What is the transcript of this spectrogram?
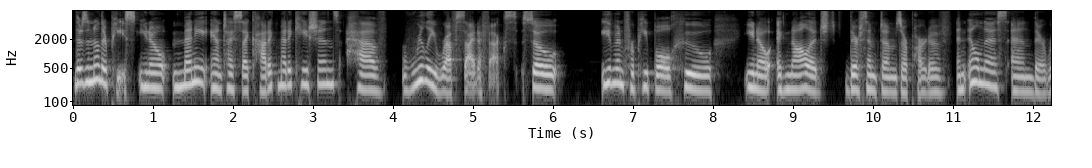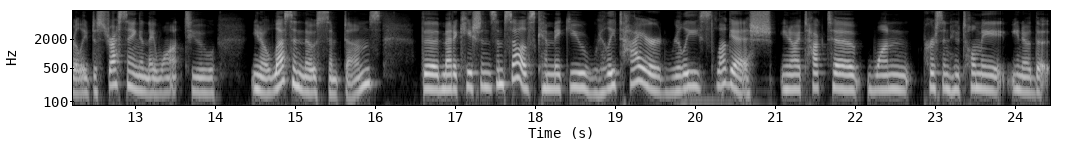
there's another piece you know many antipsychotic medications have really rough side effects so even for people who you know acknowledged their symptoms are part of an illness and they're really distressing and they want to you know, lessen those symptoms, the medications themselves can make you really tired, really sluggish. You know, I talked to one person who told me, you know, the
